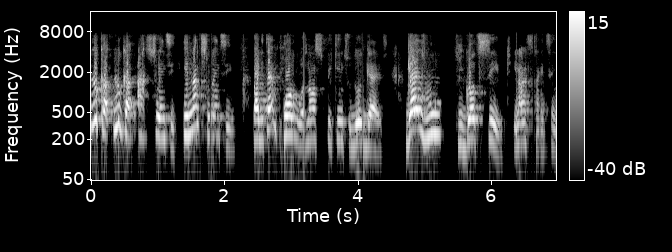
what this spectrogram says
Look at look at Acts 20. In Acts 20, by the time Paul was now speaking to those guys, guys who he got saved in Acts 19,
